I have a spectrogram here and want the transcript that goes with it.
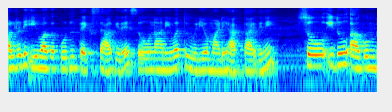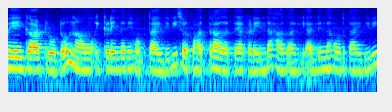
ಆಲ್ರೆಡಿ ಇವಾಗ ಕೂದಲು ತೆಗ್ಸಾಗಿದೆ. ಸೊ ನಾನು ಇವತ್ತು ವಿಡಿಯೋ ಮಾಡಿ ಹಾಕ್ತಾ ಇದ್ದೀನಿ. ಸೊ ಇದು ಆಗುಂಬೆ ಘಾಟ್ ರೋಟು ನಾವು ಈ ಕಡೆಯಿಂದಲೇ ಹೋಗ್ತಾ ಇದ್ದೀವಿ. ಸ್ವಲ್ಪ ಹತ್ತಿರ ಆಗುತ್ತೆ ಆ ಕಡೆಯಿಂದ. ಹಾಗಾಗಿ ಅಲ್ಲಿಂದ ಹೊರಡ್ತಾ ಇದ್ದೀವಿ.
